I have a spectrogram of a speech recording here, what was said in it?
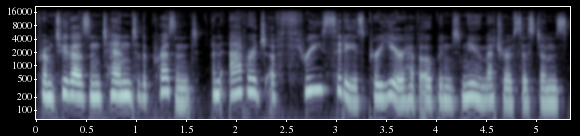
From 2010 to the present, an average of three cities per year have opened new metro systems,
